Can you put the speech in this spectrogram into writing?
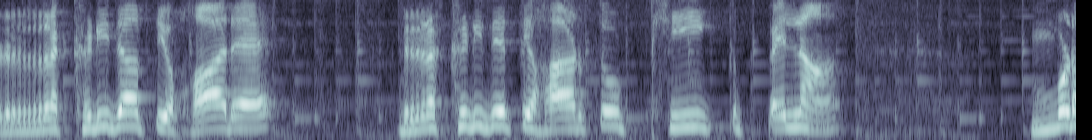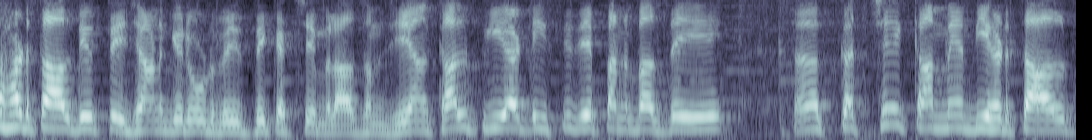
ਰੱਖੜੀ ਦਾ ਤਿਉਹਾਰ ਹੈ। ਰੱਖੜੀ ਦੇ ਤਿਉਹਾਰ ਤੋਂ ਠੀਕ ਪਹਿਲਾਂ ਮੁੜ ਹੜਤਾਲ ਦੇ ਉੱਤੇ ਜਾਣਗੇ ਰੋਡਵੇਜ਼ ਦੇ ਕੱਚੇ ਮੁਲਾਜ਼ਮ। ਜੀ ਹਾਂ ਕੱਲ ਪੀਆਰਟੀਸੀ ਦੇ ਪਨਬਸ ਦੇ ਅ, ਕੱਚੇ ਕਾਮਿਆਂ ਦੀ ਹੜਤਾਲ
